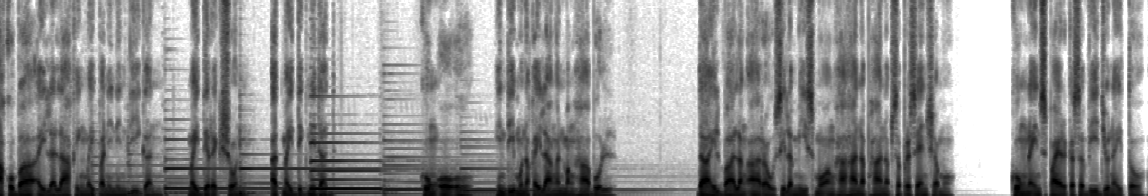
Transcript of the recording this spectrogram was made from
Ako ba ay lalaking may paninindigan, may direksyon, at may dignidad? Kung oo, hindi mo na kailangan manghabol. Dahil balang araw sila mismo ang hahanap-hanap sa presensya mo. Kung na-inspire ka sa video na ito,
